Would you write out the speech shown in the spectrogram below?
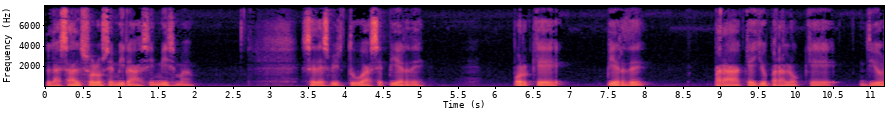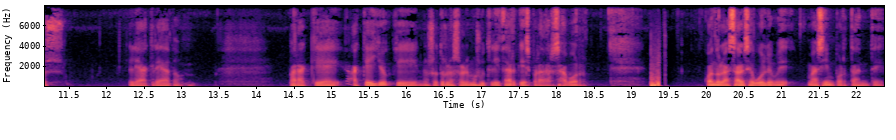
la sal solo se mira a sí misma, se desvirtúa, se pierde, porque pierde para aquello para lo que Dios le ha creado, para que aquello que nosotros la solemos utilizar, que es para dar sabor. Cuando la sal se vuelve más importante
